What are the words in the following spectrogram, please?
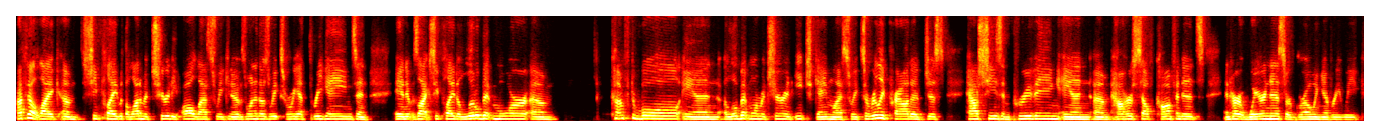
I felt like um, she played with a lot of maturity all last week. You know, it was one of those weeks where we had three games and and it was like she played a little bit more um, comfortable and a little bit more mature in each game last week. So really proud of just how she's improving and um, how her self confidence and her awareness are growing every week.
